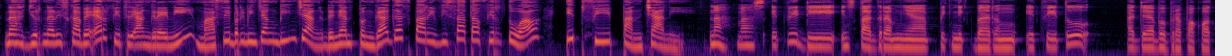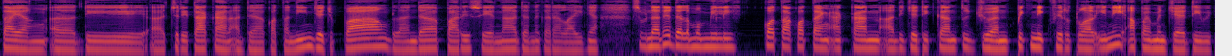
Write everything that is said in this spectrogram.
Nah, jurnalis KBR Fitri Anggreni masih berbincang-bincang dengan penggagas pariwisata virtual Itvi Pancani. Nah, Mas Itwi di Instagramnya piknik bareng Itwi itu ada beberapa kota yang uh, diceritakan. Ada kota ninja Jepang, Belanda, Paris, Siena, dan negara lainnya. Sebenarnya dalam memilih kota-kota yang akan uh, dijadikan tujuan piknik virtual ini, apa yang menjadi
